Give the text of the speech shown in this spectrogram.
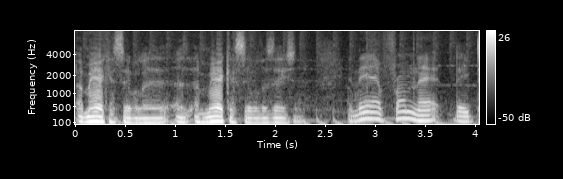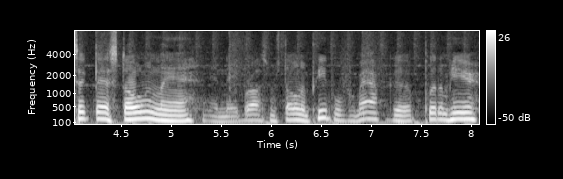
American civili- uh, American civilization. And then from that, they took that stolen land and they brought some stolen people from Africa, put them here,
